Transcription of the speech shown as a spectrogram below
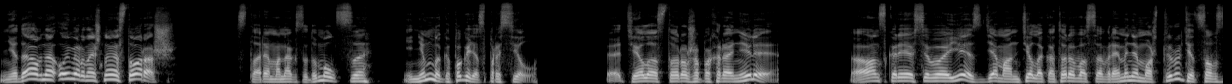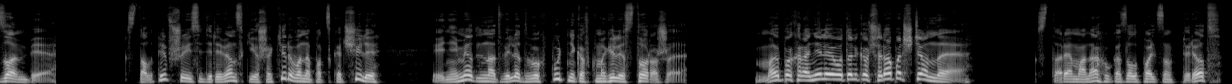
«Недавно умер ночной сторож!» Старый монах задумался и немного погодя спросил. «Э, «Тело сторожа похоронили?» «Он, скорее всего, и есть демон, тело которого со временем может превратиться в зомби». Столпившиеся деревенские шокированно подскочили и немедленно отвели двух путников к могиле сторожа. «Мы похоронили его только вчера, почтенные!» Старый монах указал пальцем вперед,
